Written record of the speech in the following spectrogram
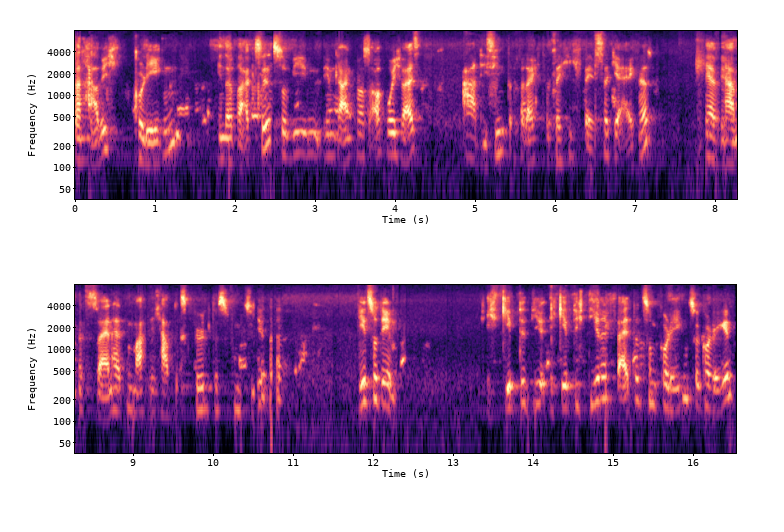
dann habe ich Kollegen in der Praxis, so wie im, im Krankenhaus auch, wo ich weiß, ah, die sind da vielleicht tatsächlich besser geeignet. Ja, wir haben jetzt zwei Einheiten gemacht, ich habe das Gefühl, das funktioniert. Geh zu dem. Ich gebe dir, geb dich direkt weiter zum Kollegen, zur Kollegin.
